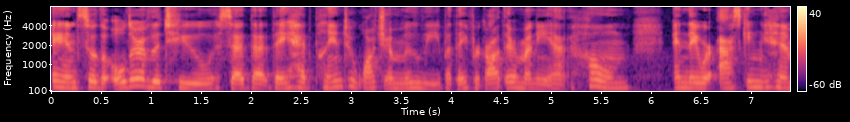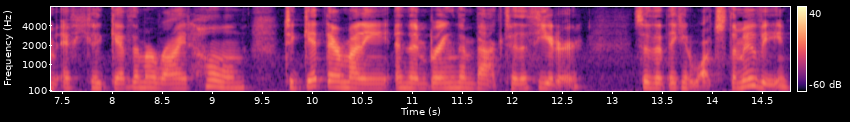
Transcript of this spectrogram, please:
And so the older of the two said that they had planned to watch a movie but they forgot their money at home and they were asking him if he could give them a ride home to get their money and then bring them back to the theater so that they could watch the movie.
